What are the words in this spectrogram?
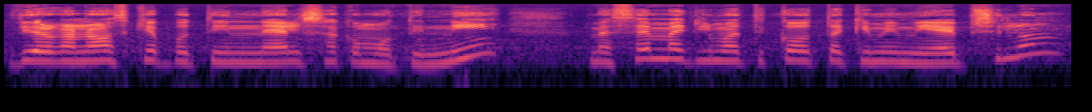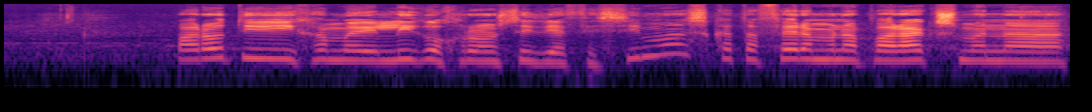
διοργανώθηκε από την Έλσα Κομωτινή με θέμα εγκληματικότητα και ΜΜΕ. Παρότι είχαμε λίγο χρόνο στη διάθεσή μας, καταφέραμε να παράξουμε ένα,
